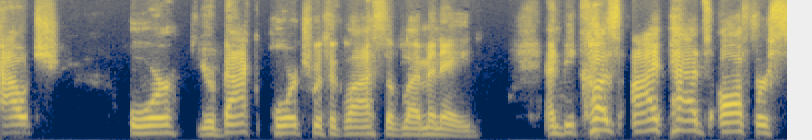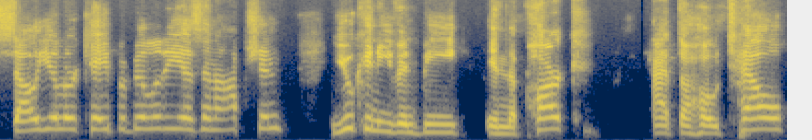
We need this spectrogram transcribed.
couch or your back porch with a glass of lemonade. And because iPads offer cellular capability as an option, you can even be in the park, at the hotel,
